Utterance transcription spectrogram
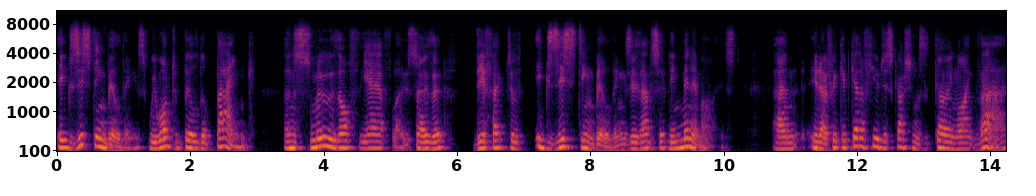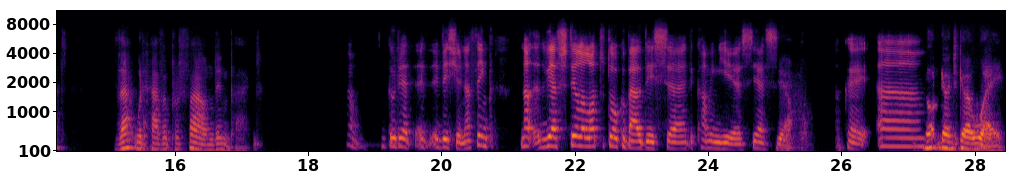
existing buildings. We want to build a bank and smooth off the airflow so that the effect of existing buildings is absolutely minimized. And, you know, if we could get a few discussions going like that, that would have a profound impact. Oh, good addition. I think not we have still a lot to talk about this uh, the coming years yes. Yeah. Okay um not going to go away.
